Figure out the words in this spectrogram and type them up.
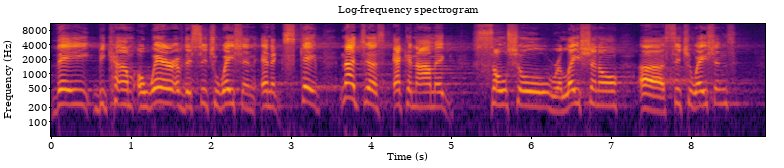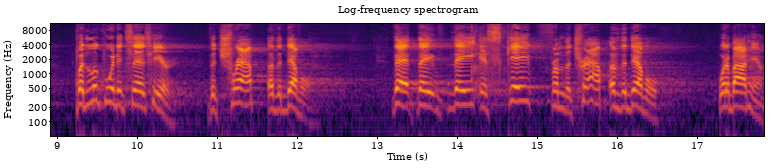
they become aware of their situation and escape not just economic, social, relational uh, situations, but look what it says here the trap of the devil. That they, they escape from the trap of the devil. What about him?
